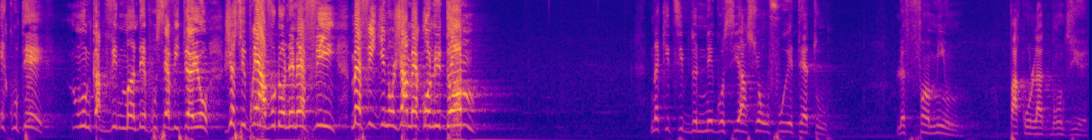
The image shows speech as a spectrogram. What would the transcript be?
écoutez, moun kap vin demander pour serviteur yo, je suis prêt à vous donner mes filles, mes filles qui n'ont jamais connu d'homme. Dans quel type de négociation ou fourrez tête le famille pas qu'on lac bon Dieu.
